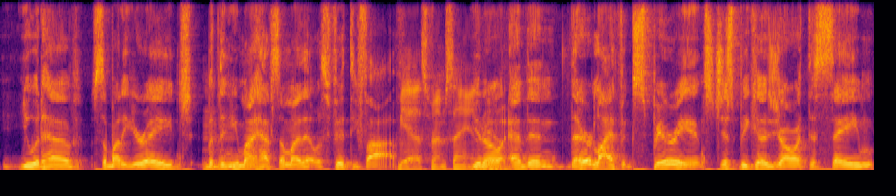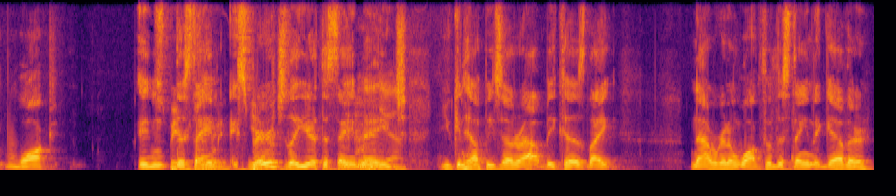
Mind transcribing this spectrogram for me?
you would have somebody your age, but then you might have somebody that was fifty five. Mm-hmm. yeah, that's what I'm saying. You know, and then their life experience, just because y'all at the same walk in the same Spiritually, spiritually, you're at the same age, you can help each other out because like now we're gonna walk through this thing together.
